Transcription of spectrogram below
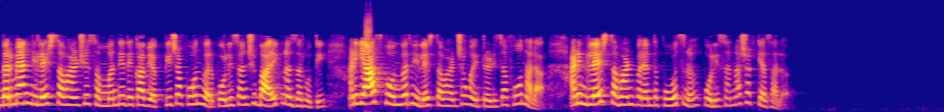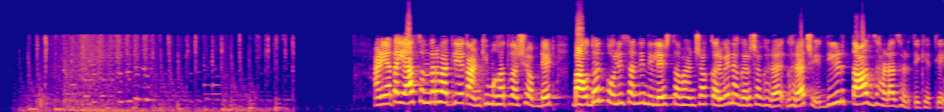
दरम्यान निलेश चव्हाणशी संबंधित एका व्यक्तीच्या फोनवर पोलिसांची बारीक नजर होती आणि याच फोनवर निलेश चव्हाणच्या मैत्रिणीचा फोन आला. आणि निलेश चव्हाणपर्यंत पोहोचणं पोलिसांना त्यांना शक्य झालं. आणि आता याच संदर्भातली एक आणखी महत्वाची अपडेट बावधन पोलिसांनी निलेश चव्हाणच्या कर्वेनगरच्या घरा- घराची दीड तास झाडाझडती घेतली.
